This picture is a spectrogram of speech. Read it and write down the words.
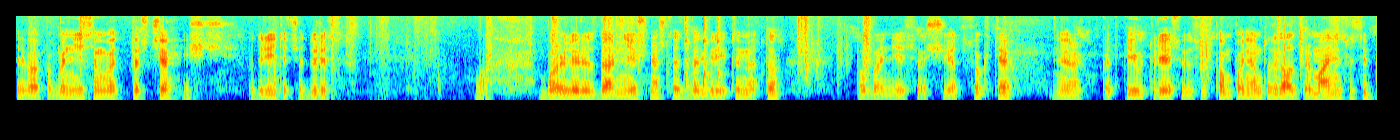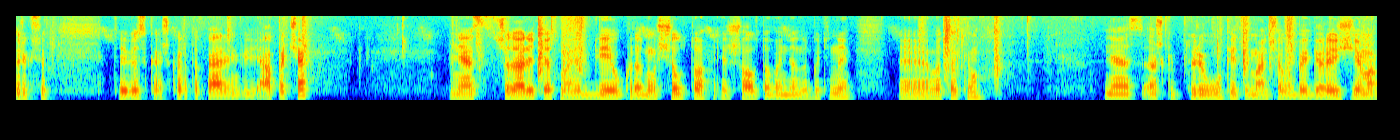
Tai va, pabandysim va, per čia iš, padaryti čia duris. Va, boileris dar neišneštas, bet greitų metu pabandysiu aš jį atsukti ir kad kai jau turėsiu visus komponentus, gal pirmanį susipirksiu, tai viską iš karto perjungiu į apačią. Nes čia dar reikės man ir dviejų kranų šilto ir šalto vandens būtinai, e, va tokių. Nes aš kaip turiu ūkį, tai man čia labai gerai žiemą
